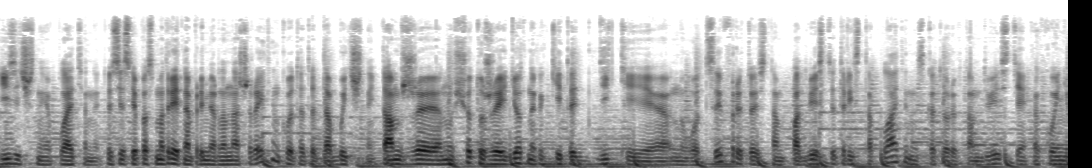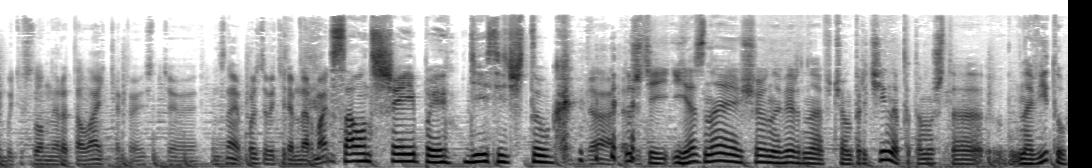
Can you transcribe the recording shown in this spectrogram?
изичные платины. То есть если посмотреть, например, на наш рейтинг, вот этот обычный, там же, ну, счет уже идет на какие-то дикие, ну, вот цифры, то есть там по 200-300 платин, из которых там 200 какой-нибудь условный роталайки, то есть, э, не знаю, пользователям нормально. Саундшейпы 10 штук. Да, да. Слушайте, я знаю еще, наверное, в чем причина, потому что на Виту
